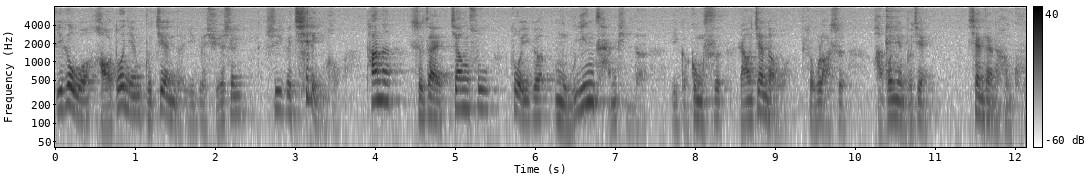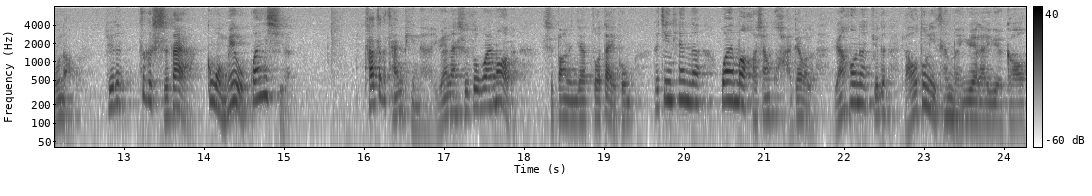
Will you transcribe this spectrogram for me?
一个我好多年不见的一个学生，是一个七零后，他呢是在江苏做一个母婴产品的一个公司，然后见到我说吴老师，好多年不见，现在呢很苦恼，觉得这个时代啊跟我没有关系了。他这个产品呢原来是做外贸的，是帮人家做代工。那今天呢，外贸好像垮掉了，然后呢，觉得劳动力成本越来越高，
